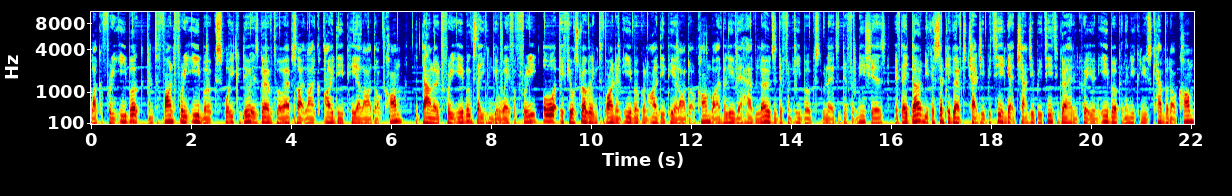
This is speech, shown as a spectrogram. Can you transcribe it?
like a free ebook and to find free ebooks what you can do is go over to a website like idplr.com to download free ebooks that you can give away for free or if you're struggling to find an ebook on idplr.com but i believe they have loads of different ebooks related to different niches. If they don't you can simply go over to chatgpt and get chatgpt to go ahead and create you an ebook and then you can use canva.com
